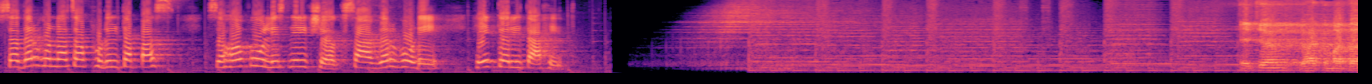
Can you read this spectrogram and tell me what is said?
सदर गुन्ह्याचा पुढील तपास सह पोलीस निरीक्षक सागर गोडे हे करीत आहेत. एच एम घाटमाता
